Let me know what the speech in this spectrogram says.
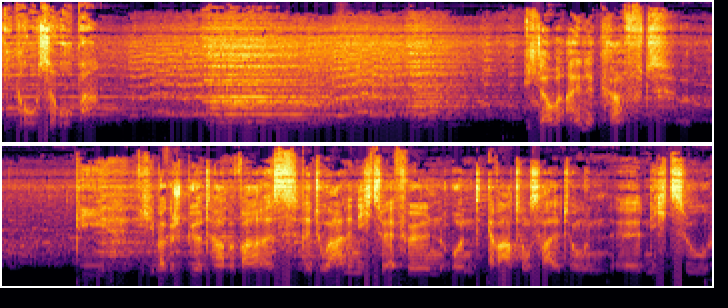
wie große Oper. Ich glaube, eine Kraft, die ich immer gespürt habe, war es, Rituale nicht zu erfüllen und Erwartungshaltungen äh, nicht zu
